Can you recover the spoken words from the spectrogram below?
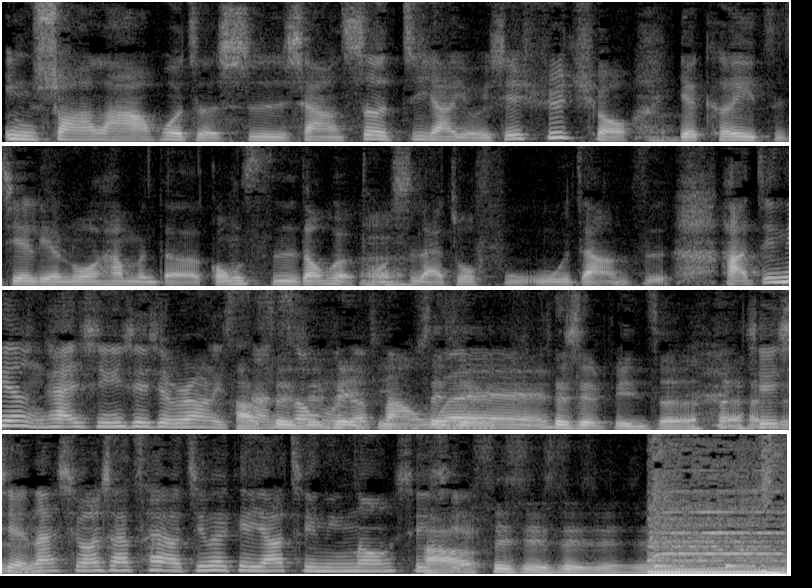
印刷啦，或者是像设计啊，有一些需求，也可以直接联络他们的公司，都会有同事来做服务这样子。好，今天很开心，谢谢让理事长送我们的访问，谢谢秉哲，谢谢。那希望下次还有机会可以邀请您哦，谢谢，谢谢，谢谢，谢谢。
